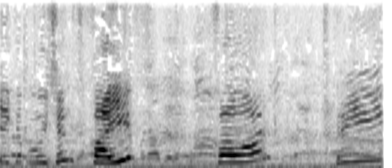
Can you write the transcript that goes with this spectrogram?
take the positions. Five, four, three.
